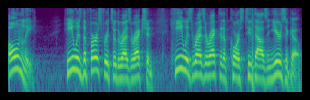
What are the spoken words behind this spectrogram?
only. He was the first fruits of the resurrection. He was resurrected, of course, 2,000 years ago.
